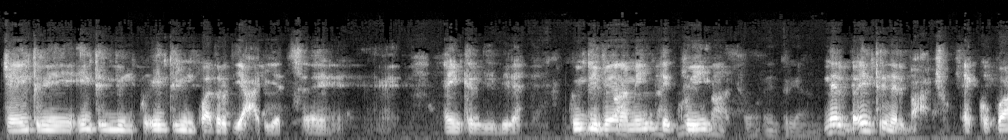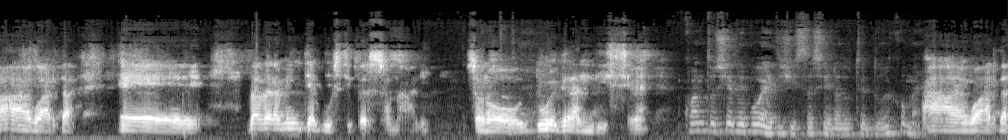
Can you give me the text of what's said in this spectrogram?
cioè entri, entri in, un, entri in un quadro di Hayez è, è incredibile quindi veramente Nel qui bacio entriamo. nel- entri nel bacio. Ecco qua, guarda, è- va veramente a gusti personali. Sono due grandissime. Quanto siete poetici stasera tutte e due? Com'è? Ah, guarda,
